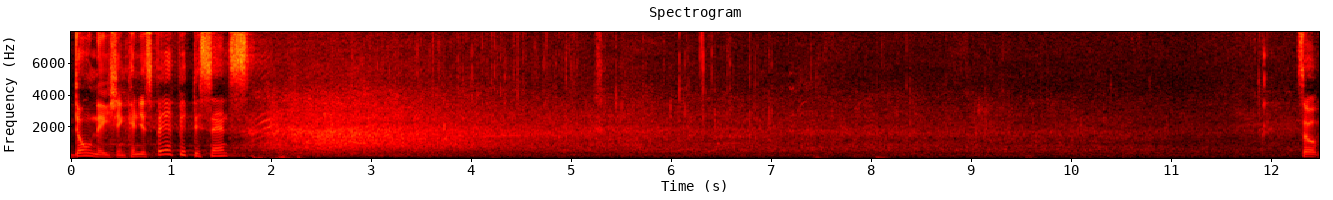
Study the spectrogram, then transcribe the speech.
donation. Can you spare 50 cents? so,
